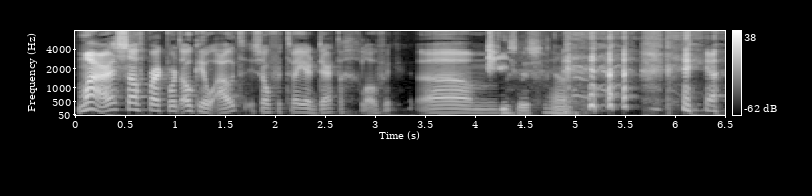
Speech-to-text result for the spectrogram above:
Maar South Park wordt ook heel oud. Is over twee jaar 30, geloof ik. Ehm, Jezus, ja. ja.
